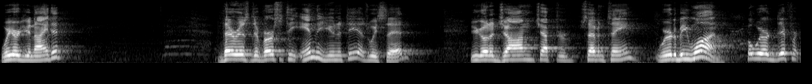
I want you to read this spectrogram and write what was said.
We are united. There is diversity in the unity, as we said. You go to John chapter 17, we're to be one, but we're different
